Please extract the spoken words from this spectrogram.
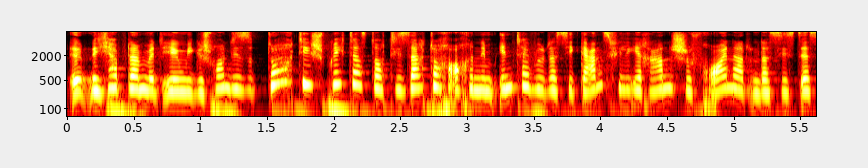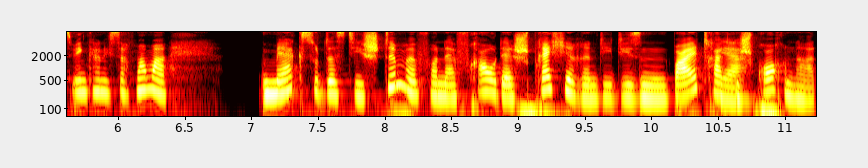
äh, ich habe dann mit irgendwie gesprochen, die so, doch, die spricht das doch, die sagt doch auch in dem Interview, dass sie ganz viele iranische Freunde hat und dass sie es deswegen kann. Ich sage, Mama, merkst du, dass die Stimme von der Frau, der Sprecherin, die diesen Beitrag Ja. gesprochen hat,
